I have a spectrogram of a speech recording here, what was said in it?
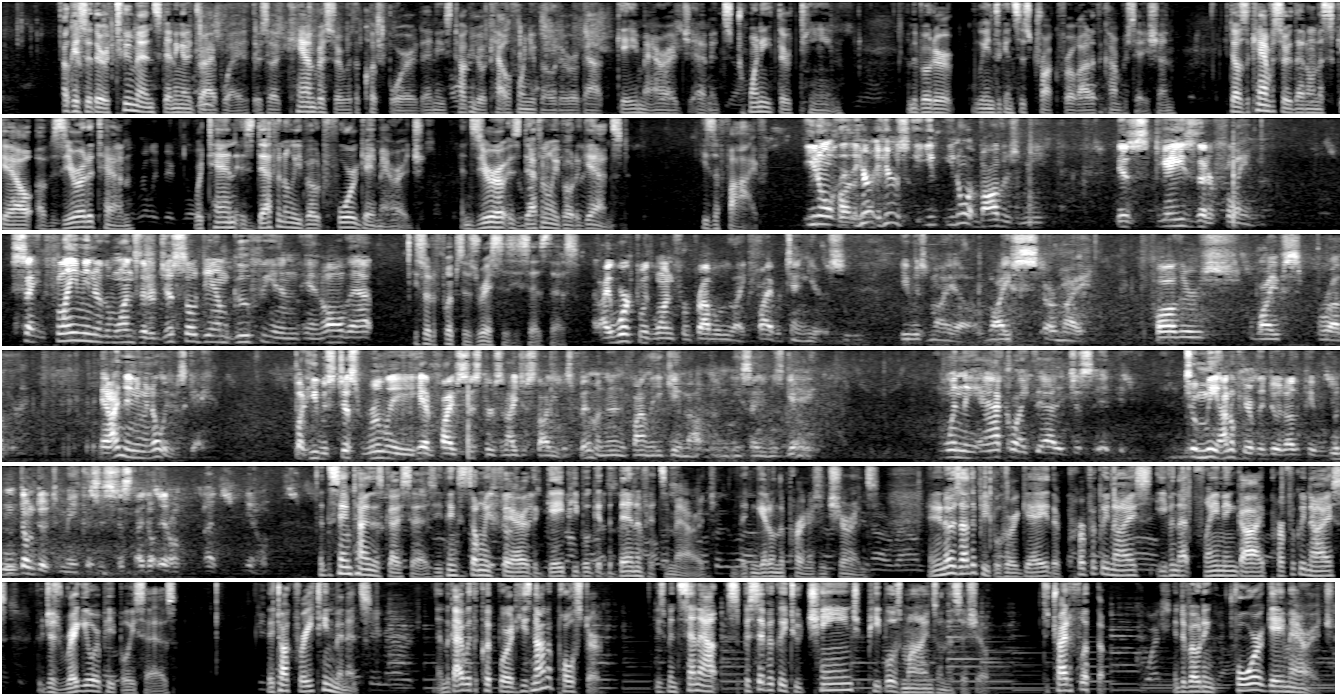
Okay, so there are two men standing in a driveway. There's a canvasser with a clipboard, and he's talking to a California voter about gay marriage, and it's 2013. And the voter leans against his truck for a lot of the conversation. He tells the canvasser that on a scale of 0 to 10, where 10 is definitely vote for gay marriage, and 0 is definitely vote against, he's a 5. You know, here, here's you, you know what bothers me is gays that are flaming say flaming are the ones that are just so damn goofy and, and all that. He sort of flips his wrist as he says this. I worked with one for probably like five or ten years. He was my uh, wife's or my father's wife's brother, and I didn't even know he was gay. But he was just really he had five sisters, and I just thought he was feminine. And finally, he came out and he said he was gay. When they act like that, it just it, it, to me, I don't care if they do it to other people, but mm-hmm. don't do it to me because it's just I don't, I don't, I, you know. At the same time, this guy says he thinks it's only fair that gay people get the benefits of marriage. They can get on the partner's insurance. And he knows other people who are gay. They're perfectly nice. Even that flaming guy, perfectly nice. They're just regular people, he says. They talk for 18 minutes. And the guy with the clipboard, he's not a pollster. He's been sent out specifically to change people's minds on this issue, to try to flip them into voting for gay marriage.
